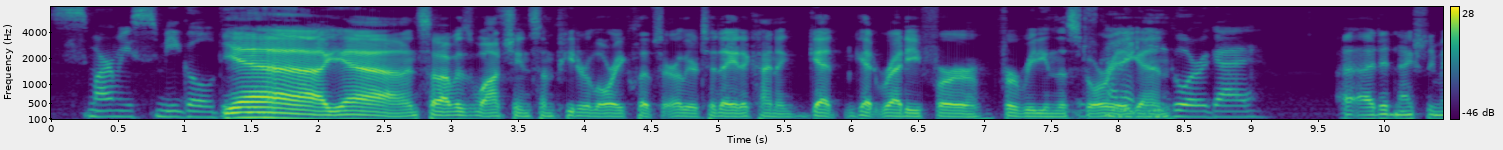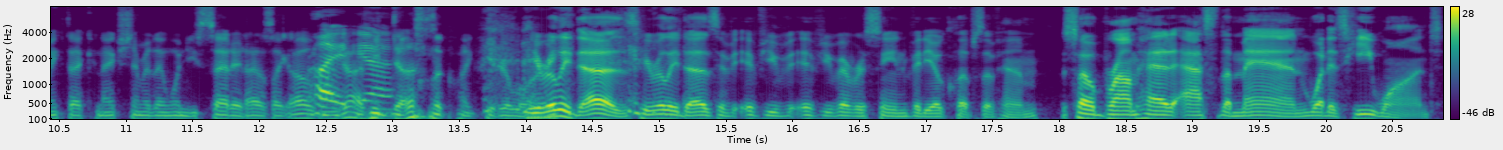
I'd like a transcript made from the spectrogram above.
smarmy Smeagol. yeah, yeah. And so I was watching some Peter Lorre clips earlier today to kind of get get ready for for reading the story kinda again. Igor guy. I, I didn't actually make that connection, but then when you said it, I was like, oh Right, my god, yeah. he does look like Peter Lorre. He really does. He really does. If, if you've if you've ever seen video clips of him, so Bromhead asks the man, "What does he want?"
